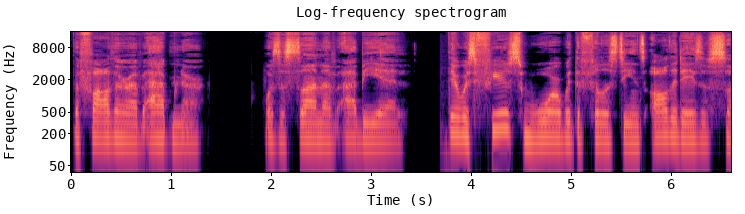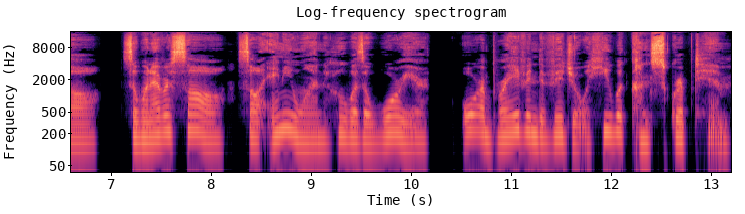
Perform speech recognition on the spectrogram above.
the father of Abner, was a son of Abiel. There was fierce war with the Philistines all the days of Saul. So whenever Saul saw anyone who was a warrior or a brave individual, he would conscript him.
